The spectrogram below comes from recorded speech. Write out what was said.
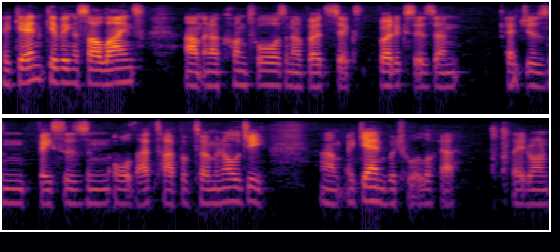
Again, giving us our lines um, and our contours and our vertex, vertices and edges and faces and all that type of terminology. Um, again, which we'll look at later on.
